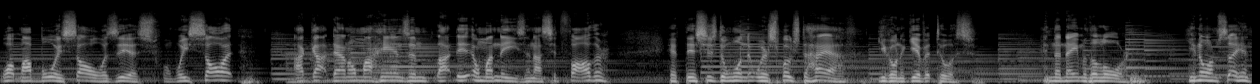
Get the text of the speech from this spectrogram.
what my boys saw was this. When we saw it, I got down on my hands and like on my knees and I said, Father, if this is the one that we're supposed to have, you're going to give it to us in the name of the Lord. You know what I'm saying?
